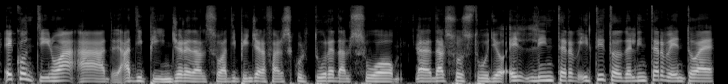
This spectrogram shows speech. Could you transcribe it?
e continua a, a dipingere, suo, a dipingere a fare sculture dal suo, eh, dal suo studio. E il titolo dell'intervento è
